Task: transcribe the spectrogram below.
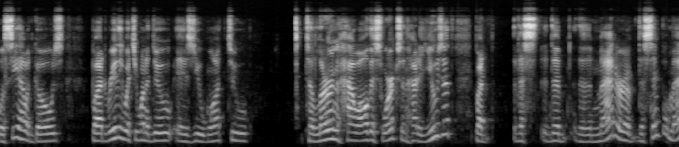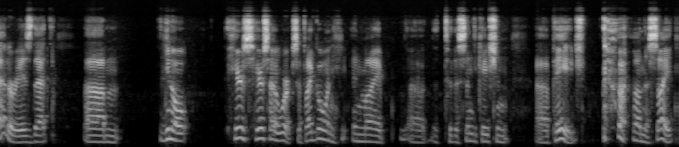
We'll see how it goes. But really what you want to do is you want to to learn how all this works and how to use it. But the the the matter of the simple matter is that um you know here's here's how it works. If I go in in my uh, to the syndication uh, page on the site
